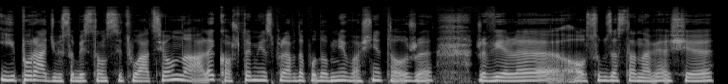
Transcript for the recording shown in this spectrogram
i poradził sobie z tą sytuacją, no ale kosztem jest prawdopodobnie właśnie to, że, że wiele osób zastanawia się,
